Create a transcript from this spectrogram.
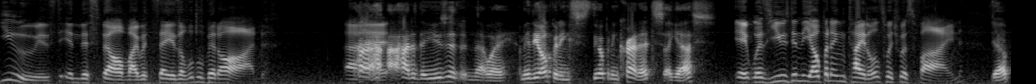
used in this film, I would say, is a little bit odd. Uh, how, how- how did they use it in that way? I mean, the opening, the opening credits, I guess. it was used in the opening titles, which was fine, Yep.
